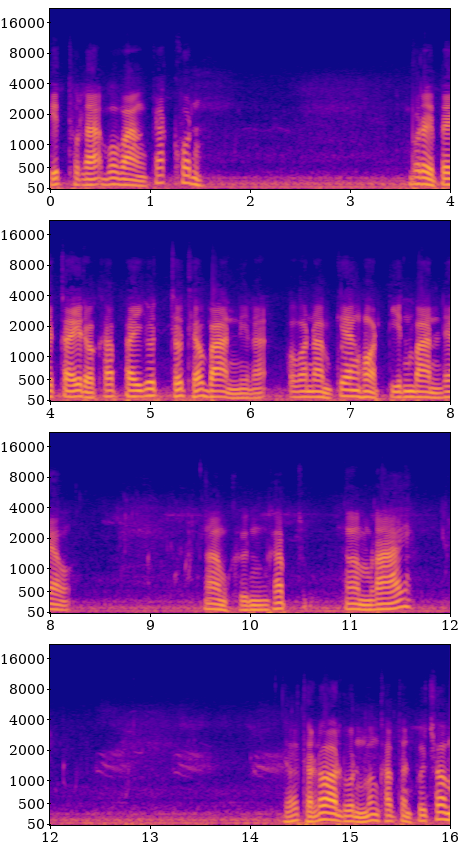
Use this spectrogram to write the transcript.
ติดธุระบ่วางแป๊กคนบ่ได้ไปไกลหรอกครับ ไปยุดแถวๆบ้านนี่ละ เพราะว่าน้ำแกงหอดตีนบ้านแล้วน้ำขึ้นครับน้ำร้าย เดี๋ยวทะเลาะรุ่นมั้งครับท่านผู้ชม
